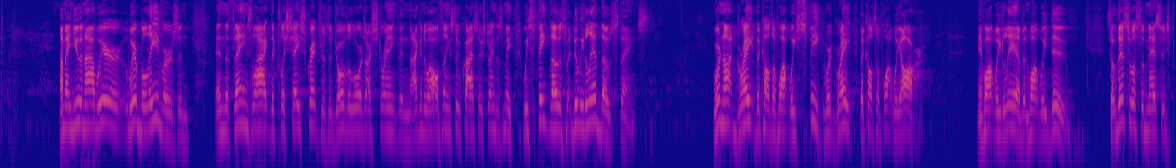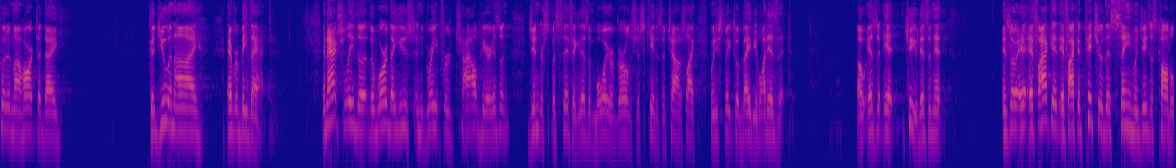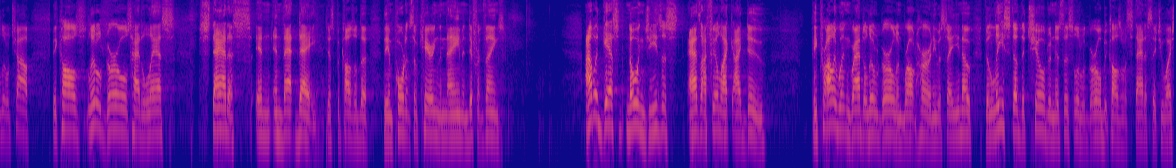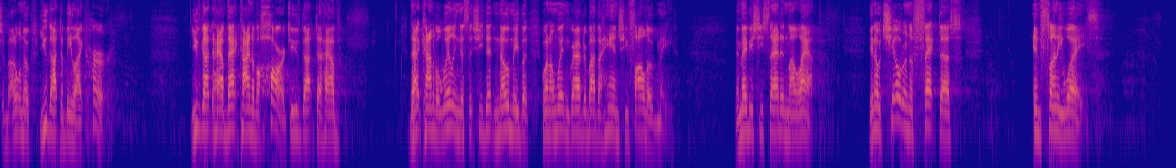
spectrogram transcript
I mean, you and I, we're, we're believers and, and the things like the cliche scriptures, the joy of the Lord is our strength and I can do all things through Christ who strengthens me. We speak those, but do we live those things? We're not great because of what we speak. We're great because of what we are and what we live and what we do. So, this was the message put in my heart today. Could you and I ever be that? And actually, the, the word they use in the Greek for child here isn't gender specific. It isn't boy or girl, it's just kid, it's a child. It's like when you speak to a baby, what is it? Oh, isn't it cute? Isn't it? And so if I could if I could picture this scene when Jesus called a little child, because little girls had less status in, in that day, just because of the, the importance of carrying the name and different things. I would guess, knowing Jesus as I feel like I do, he probably went and grabbed a little girl and brought her, and he was saying, You know, the least of the children is this little girl because of a status situation, but I don't know, you got to be like her. You've got to have that kind of a heart. You've got to have that kind of a willingness that she didn't know me, but when I went and grabbed her by the hand, she followed me. And maybe she sat in my lap. You know, children affect us in funny ways.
